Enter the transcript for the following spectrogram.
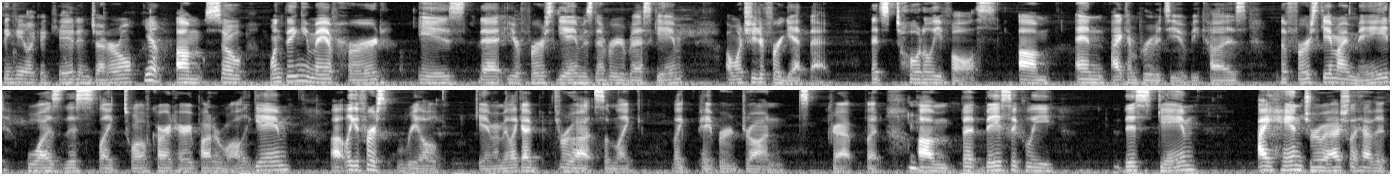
thinking like a kid in general. Yeah. Um. So one thing you may have heard is that your first game is never your best game. I want you to forget that. That's totally false. Um. And I can prove it to you because the first game I made was this like 12 card Harry Potter wallet game. Uh, like the first real game. I mean, like I threw out some like like paper drawn s- crap, but um, but basically, this game I hand drew. I actually have it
